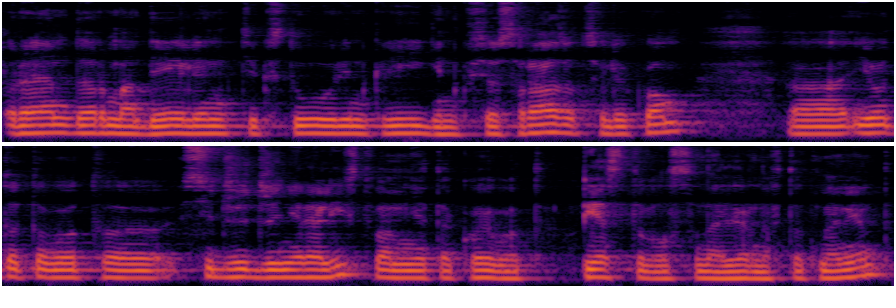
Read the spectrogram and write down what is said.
Рендер, моделинг, текстуринг, ригинг, все сразу, целиком. А, и вот это вот CG-генералист э, во мне такой вот пестовался, наверное, в тот момент.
